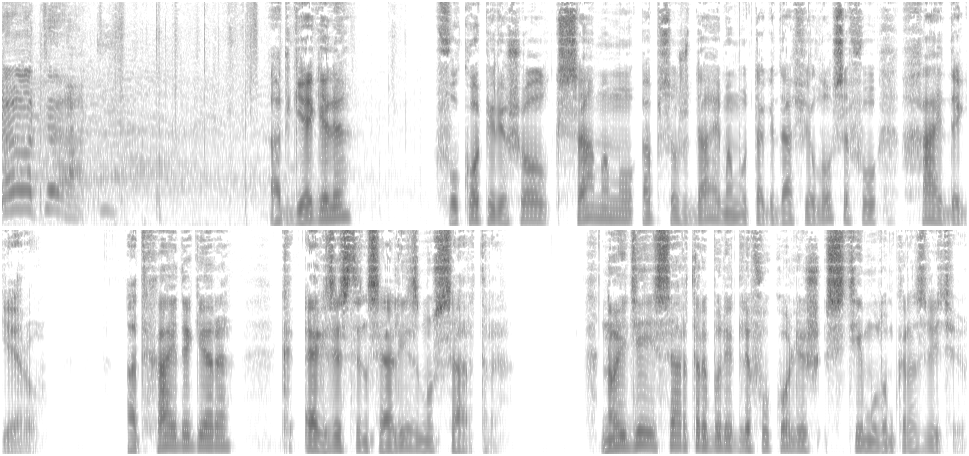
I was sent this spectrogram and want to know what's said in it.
Вот так. От Гегеля Фуко перешел к самому обсуждаемому тогда философу Хайдегеру. От Хайдегера к экзистенциализму Сартра. Но идеи Сартра были для Фуко лишь стимулом к развитию.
